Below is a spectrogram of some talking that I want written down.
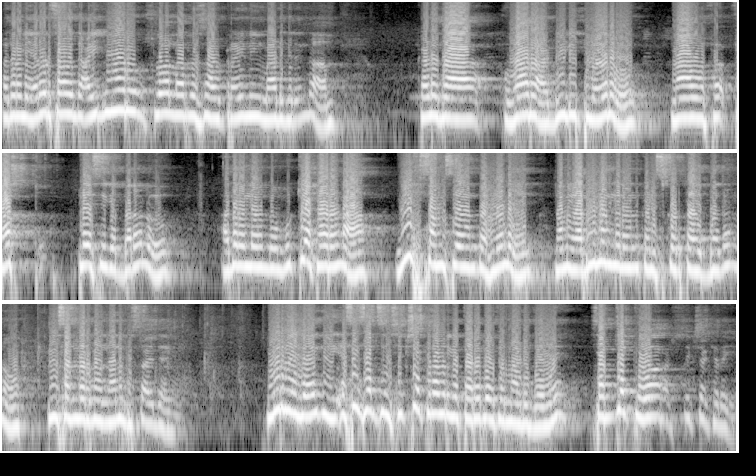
ಅದರಲ್ಲಿ ಎರಡು ಸಾವಿರದ ಐದುನೂರು ಸ್ಲೋ ಲರ್ನರ್ಸ್ ನಾವು ಟ್ರೈನಿಂಗ್ ಮಾಡಿದ್ರಿಂದ ಕಳೆದ ವಾರ ಡಿ ಡಿ ಪಿ ಅವರು ನಾವು ಫಸ್ಟ್ ಪ್ಲೇಸಿಗೆ ಬರಲು ಅದರಲ್ಲಿ ಒಂದು ಮುಖ್ಯ ಕಾರಣ ವೀಫ್ ಸಂಸ್ಥೆ ಅಂತ ಹೇಳಿ ನಮಗೆ ಅಭಿನಂದನೆಯನ್ನು ಕಳಿಸಿಕೊಡ್ತಾ ಇದ್ದದನ್ನು ಈ ಸಂದರ್ಭದಲ್ಲಿ ನೆನಪಿಸ್ತಾ ಇದ್ದೇವೆ ಮೂರನೇದಾಗಿ ಎಸ್ ಎಸ್ ಎಲ್ ಸಿ ಶಿಕ್ಷಕರವರಿಗೆ ತರಬೇತಿ ಮಾಡಿದ್ದೇವೆ. ಸಬ್ಜೆಕ್ಟ್ ವಾರ್ ಶಿಕ್ಷಕರಿಗೆ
